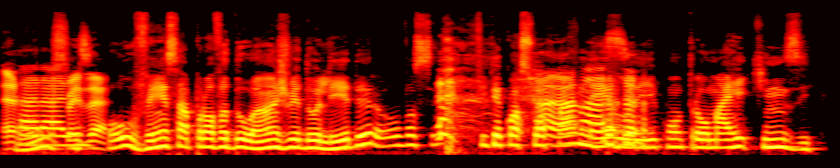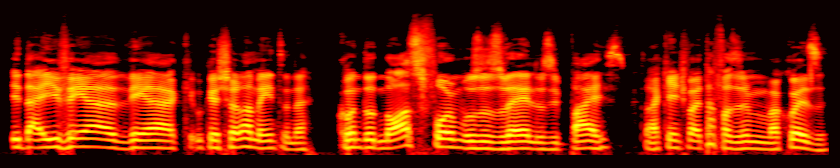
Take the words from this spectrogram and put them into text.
É, Caralho. pois é. Ou vença a prova do anjo e do líder, ou você fica com a sua é, panela aí contra o Mari 15. E daí vem, a, vem a, o questionamento, né? Quando nós formos os velhos e pais, será que a gente vai estar tá fazendo a mesma coisa?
